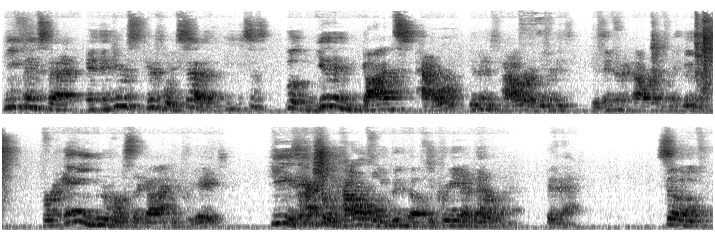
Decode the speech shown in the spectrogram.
he thinks that, and, and here's, here's what he says. He, he says, look, given God's power, given his power, given his, his infinite power and infinite goodness, for any universe that God could create, he is actually powerful and good enough to create a better one than that. So,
